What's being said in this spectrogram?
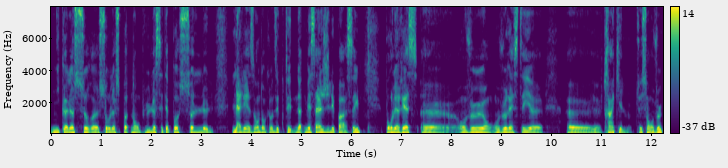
Nicolas sur sur le spot non plus. Là, c'était pas ça la raison. Donc, on dit écoutez, notre message il est passé. Pour le reste, euh, on veut on veut rester euh, euh, tranquille, tu sais, si on veut.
